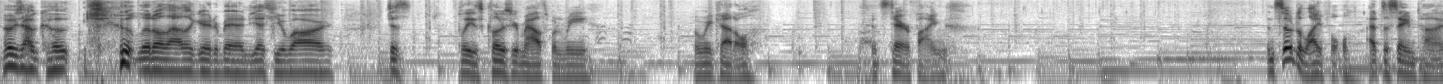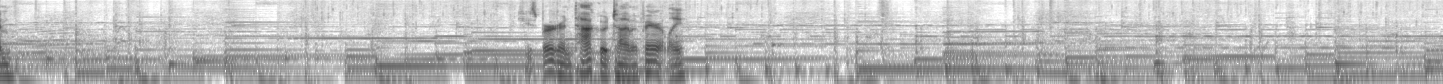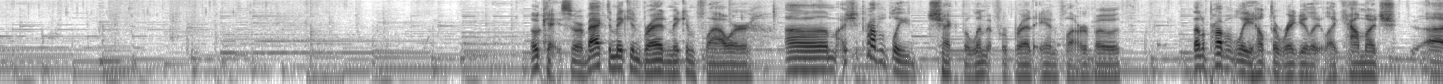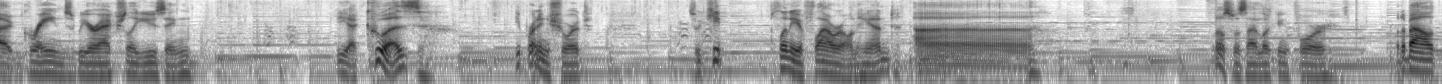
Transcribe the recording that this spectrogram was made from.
Who's out, coat? little alligator man. Yes, you are. Just please close your mouth when we when we cuddle. It's terrifying. And so delightful at the same time. Cheeseburger and taco time, apparently. Okay, so we're back to making bread, making flour. Um, I should probably check the limit for bread and flour both. That'll probably help to regulate like how much uh, grains we are actually using. The uh, kuas keep running short, so we keep plenty of flour on hand. Uh, what else was I looking for? What about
